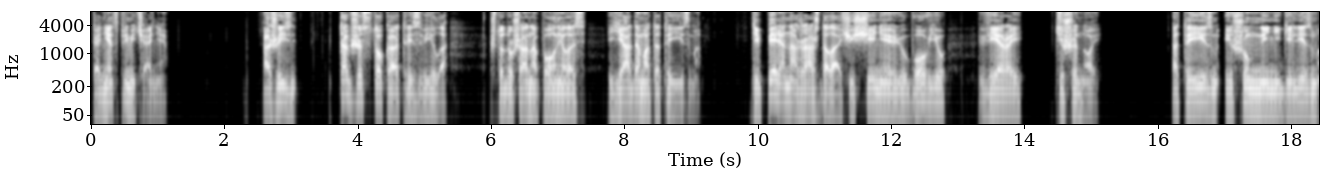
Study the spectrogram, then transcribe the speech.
Конец примечания. А жизнь так жестоко отрезвила, что душа наполнилась ядом от атеизма. Теперь она жаждала очищения любовью, верой, тишиной. Атеизм и шумный нигилизм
